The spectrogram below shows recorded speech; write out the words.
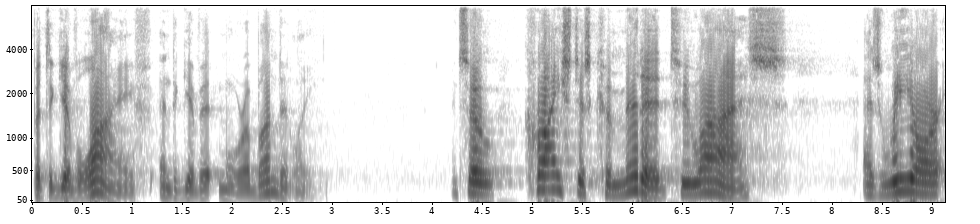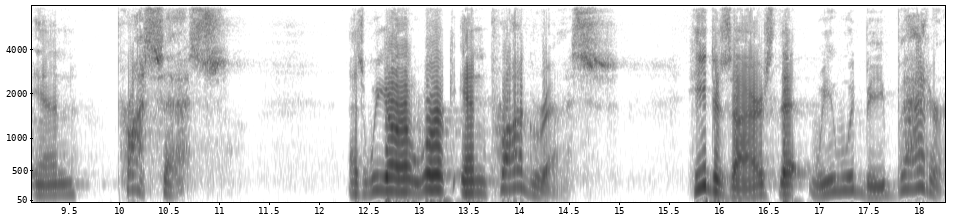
but to give life and to give it more abundantly. And so Christ is committed to us as we are in process, as we are a work in progress. He desires that we would be better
